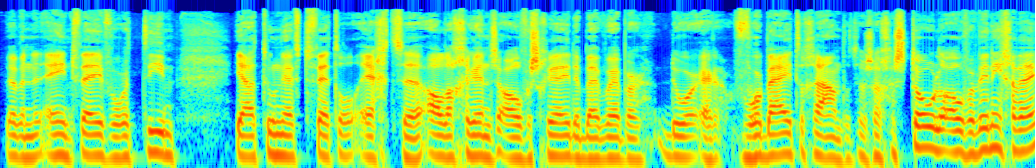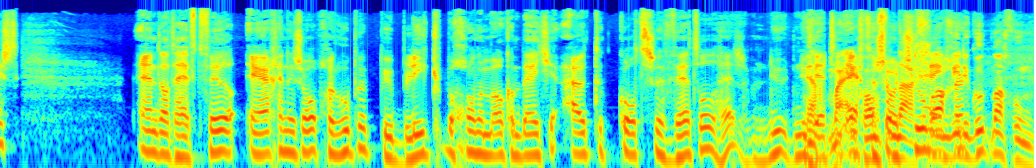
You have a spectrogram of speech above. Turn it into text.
We hebben een 1-2 voor het team. Ja, toen heeft Vettel echt uh, alle grenzen overschreden bij Webber... door er voorbij te gaan. Dat was een gestolen overwinning geweest. En dat heeft veel ergernis opgeroepen. Publiek begon hem ook een beetje uit te kotsen, Vettel. He, nu nu ja, werd hij echt een soort Schumacher. wie de goed mag doen.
